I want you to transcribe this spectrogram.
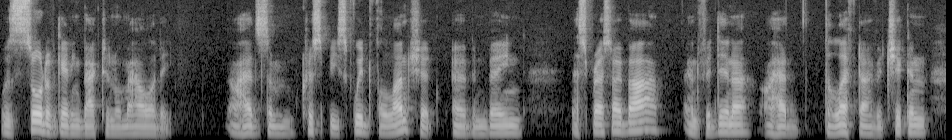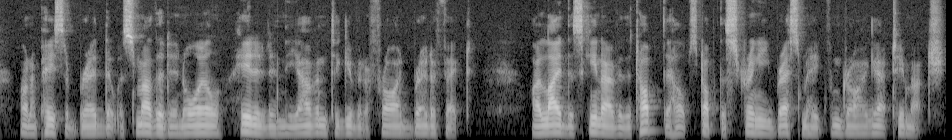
was sort of getting back to normality. I had some crispy squid for lunch at Urban Bean Espresso Bar, and for dinner I had the leftover chicken on a piece of bread that was smothered in oil, heated in the oven to give it a fried bread effect. I laid the skin over the top to help stop the stringy breast meat from drying out too much.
